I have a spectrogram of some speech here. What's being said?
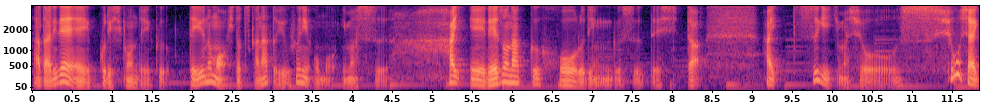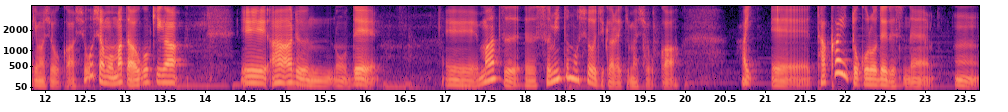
あたりでゆっくり仕込んでいくっていうのも一つかなというふうに思います。はい、えー、レゾナックホールディングスでした。はい、次行きましょう。商社行きましょうか。商社もまた動きが、えー、あるので、えー、まず、住友商事から行きましょうか。はい、えー、高いところでですね、うん、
